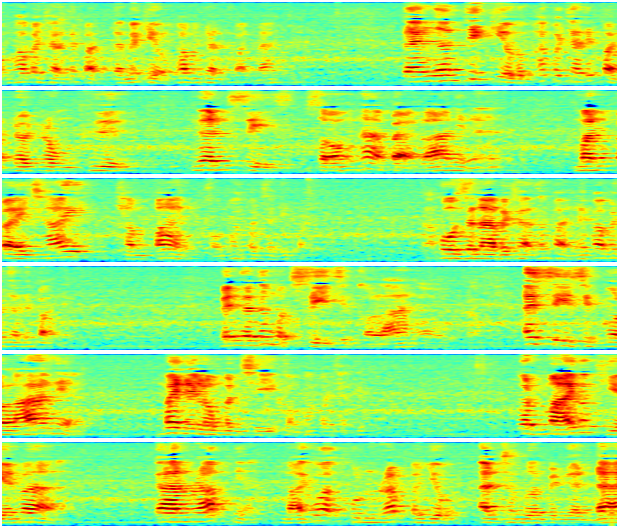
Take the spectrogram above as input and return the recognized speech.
ของพรรคประชาธิปัตย์แต่ไม่เกี่ยวกับพรรคประชาธิปัตย์นะ แต่เงินที่เกี่ยวกับพรรคประชาธิปัตย์โดยตรงคือเงิน 4 2 5 8 ล้านเนี่ยนะฮะมันไปใช้ทำป้ายของพรรคประชาธิปัตย์โฆษณาประชาสัมพันธ์ให้พรรคประชาธิปัตย์เนี่ย เป็นเงินทั้งหมด 40กว่าล้านอ๋อครับไอ้40กว่าล้านเนี่ย ไม่ได้ลงบัญชีของพรรคประชาธิปัตย์กฎหมายก็เขียนว่าการรับเนี่ยหมายความว่าคุณรับประโยชน์อันคำนวณเป็นเงินได้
